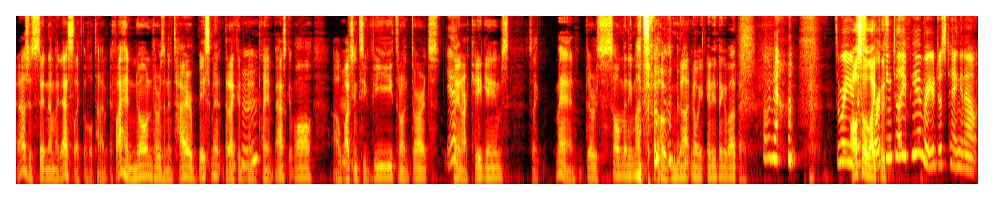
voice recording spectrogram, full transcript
and I was just sitting at my desk like the whole time. If I had known there was an entire basement that I could have been Mhm. playing basketball, uh, Mhm. watching TV, throwing darts, Yeah. playing arcade games, it's like, man, there were so many months of not knowing anything about that. Oh no. so were you Also, just like this- working till eight p.m. or you're just hanging out?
